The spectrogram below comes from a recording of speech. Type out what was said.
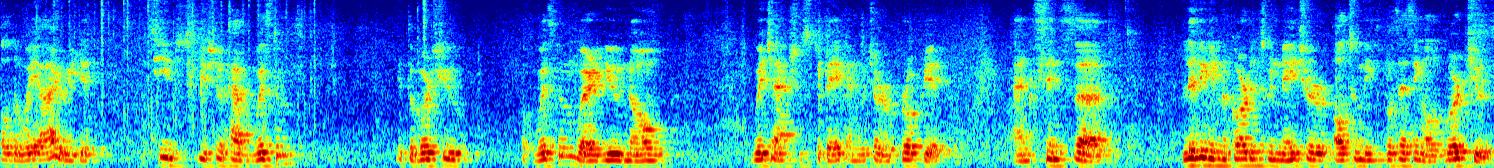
Well, the way I read it, it seems you should have wisdom. It's the virtue of wisdom where you know which actions to take and which are appropriate. And since uh, living in accordance with nature also means possessing all virtues,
